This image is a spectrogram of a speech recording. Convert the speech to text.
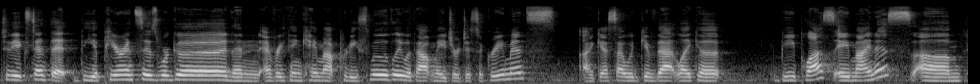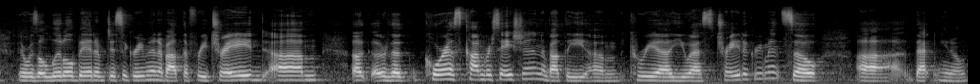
to the extent that the appearances were good and everything came out pretty smoothly without major disagreements, I guess I would give that like a B plus, A minus. Um, there was a little bit of disagreement about the free trade um, uh, or the KORUS conversation about the um, Korea-U.S. trade agreement. So uh, that you know,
